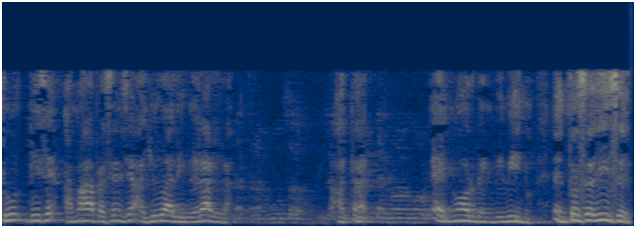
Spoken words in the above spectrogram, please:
Tú dices, amada presencia, ayuda a liberarla La transmuta y la en orden divino. Entonces dice,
